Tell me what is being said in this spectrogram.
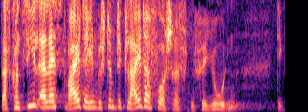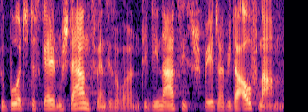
Das Konzil erlässt weiterhin bestimmte Kleidervorschriften für Juden. Die Geburt des gelben Sterns, wenn Sie so wollen, die die Nazis später wieder aufnahmen.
